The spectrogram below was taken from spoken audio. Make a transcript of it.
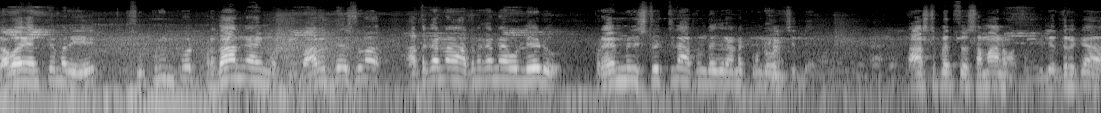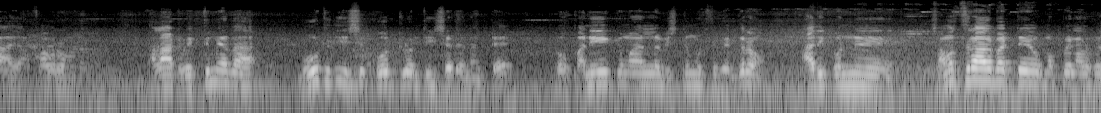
గవాయ్ అంటే మరి సుప్రీంకోర్టు ప్రధాన న్యాయమూర్తి. భారతదేశంలో అతకన్నా అతనికన్నా ఎవడు లేడు. ప్రైమ్ మినిస్టర్ వచ్చినా అతని దగ్గర అనకుండా వచ్చిందే రాష్ట్రపతితో సమానం అతను. వీళ్ళిద్దరికీ పవర్ ఉంది అలాంటి వ్యక్తి మీద బూటు తీసి కోర్టులో తీసాడనంటే ఒక పనికి మాలిన విష్ణుమూర్తి విగ్రహం అది కొన్ని సంవత్సరాలు బట్టి ముప్పై నలభై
